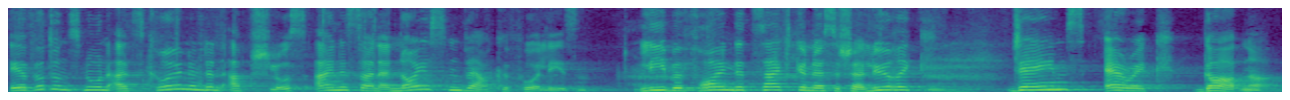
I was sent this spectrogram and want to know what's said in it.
Er wird uns nun als krönenden Abschluss eines seiner neuesten Werke vorlesen. Liebe Freunde zeitgenössischer Lyrik, James Eric Gardner.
